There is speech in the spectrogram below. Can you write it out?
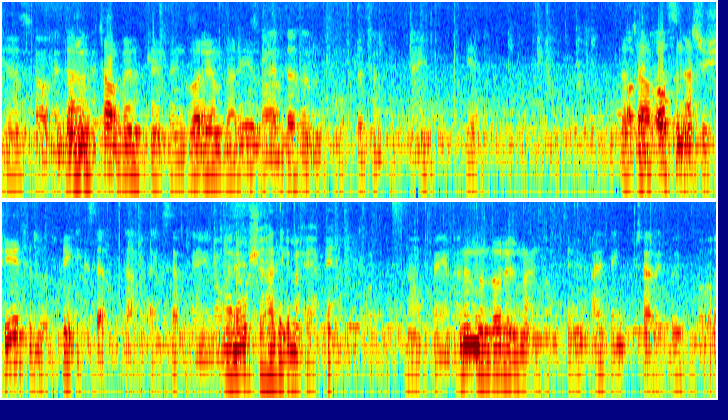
Yeah. So it doesn't. So it doesn't present that are often associated with pain. Except that, except يعني know. انا وش هذه اللي ما pain no pain. مين من دول اللي ما عندهم pain I think charity or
